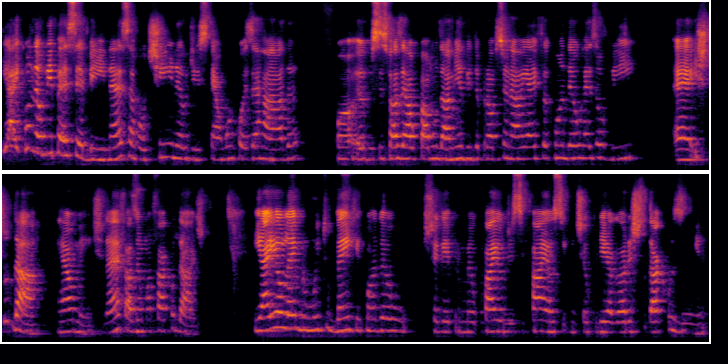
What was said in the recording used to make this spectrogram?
E aí, quando eu me percebi nessa rotina, eu disse: tem alguma coisa errada, eu preciso fazer algo para mudar a minha vida profissional. E aí foi quando eu resolvi é, estudar, realmente, né? fazer uma faculdade. E aí eu lembro muito bem que quando eu cheguei para o meu pai, eu disse: pai, é o seguinte, eu queria agora estudar cozinha.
